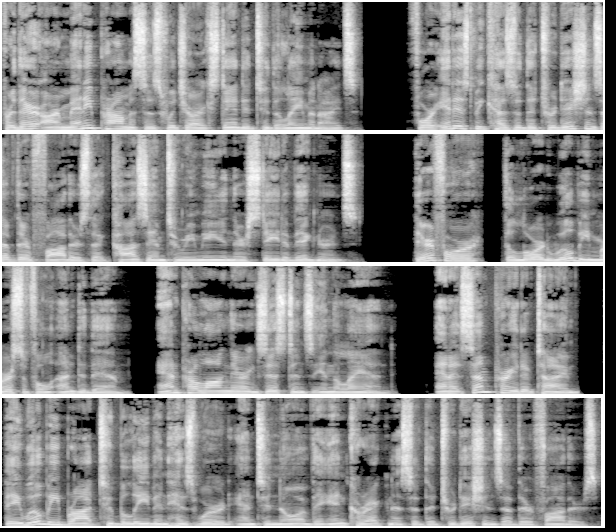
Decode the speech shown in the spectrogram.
For there are many promises which are extended to the Lamanites. For it is because of the traditions of their fathers that cause them to remain in their state of ignorance. Therefore, the Lord will be merciful unto them, and prolong their existence in the land. And at some period of time, they will be brought to believe in His word and to know of the incorrectness of the traditions of their fathers.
